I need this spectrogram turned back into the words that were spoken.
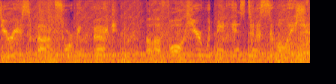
serious about absorbing Beck. A, a fall here would mean instant assimilation.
